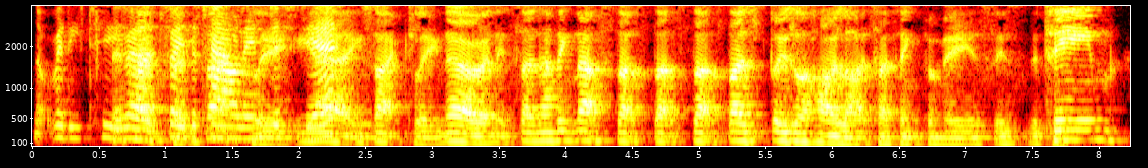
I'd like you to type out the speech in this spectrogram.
Not ready to uh, throw so. the towel in Exactly. just yeah, exactly. No, and it's and I think that's that's that's that's those those are the highlights. I think for me is is the team,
